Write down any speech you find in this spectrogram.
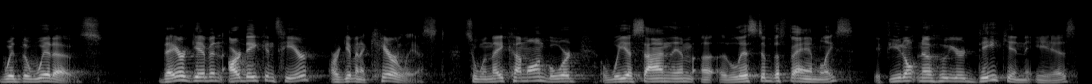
with the widows. They are given, our deacons here are given a care list. So when they come on board, we assign them a, a list of the families. If you don't know who your deacon is,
